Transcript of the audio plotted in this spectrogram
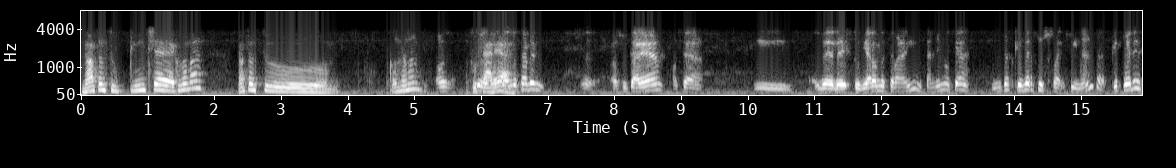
no hacen su pinche, ¿cómo se llama? No hacen su, ¿cómo se llama? O- Su sí, o tarea. sea, no saben o su tarea, o sea, y de, de estudiar dónde se van a ir. También, o sea, necesitas que ver tus finanzas. ¿Qué puedes,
